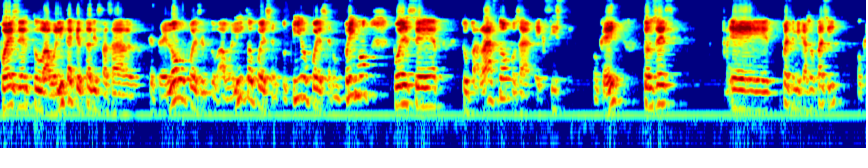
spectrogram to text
Puede ser tu abuelita que está disfrazada de lobo, puede ser tu abuelito, puede ser tu tío, puede ser un primo, puede ser tu parrastro, o sea, existe, ¿ok? Entonces, eh, pues en mi caso fue así, ¿ok?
